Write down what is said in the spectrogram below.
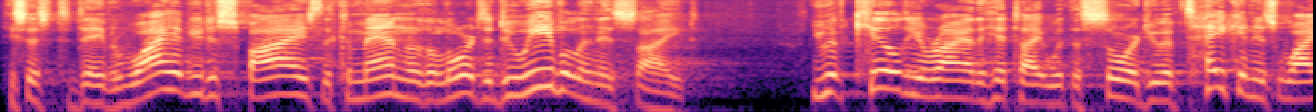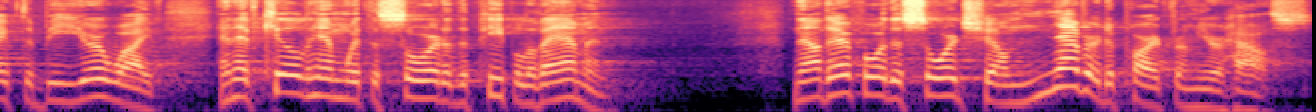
He says to David, Why have you despised the commandment of the Lord to do evil in his sight? You have killed Uriah the Hittite with the sword. You have taken his wife to be your wife, and have killed him with the sword of the people of Ammon. Now, therefore, the sword shall never depart from your house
